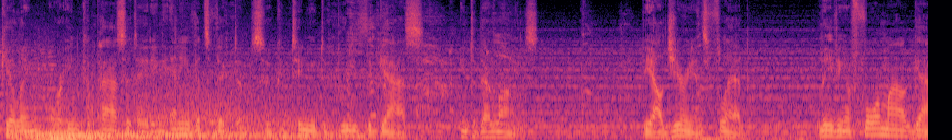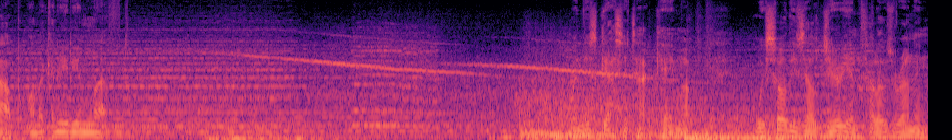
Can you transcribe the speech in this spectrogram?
killing or incapacitating any of its victims who continued to breathe the gas into their lungs. The Algerians fled, leaving a four-mile gap on the Canadian left. When this gas attack came up, we saw these Algerian fellows running.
